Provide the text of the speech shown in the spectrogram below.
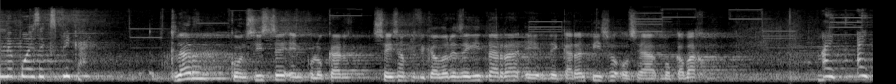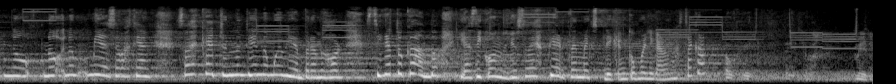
me puedes explicar? Claro, consiste en colocar seis amplificadores de guitarra eh, de cara al piso, o sea, boca abajo. Ay, ay, no, no, no, mira, Sebastián, ¿sabes qué? Yo no entiendo muy bien, pero mejor sigue tocando y así cuando yo se despierte me explican cómo llegaron hasta acá. Ok, ahí va. Mira.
